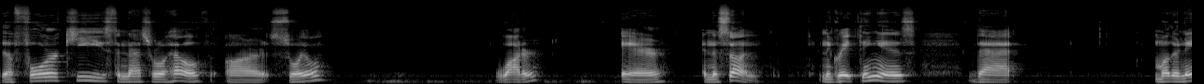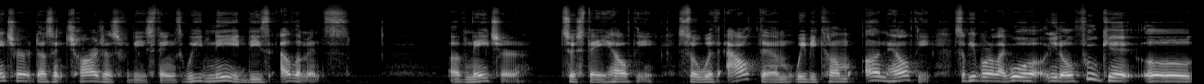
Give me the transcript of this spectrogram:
the four keys to natural health are soil, water, air, and the sun. And the great thing is that Mother Nature doesn't charge us for these things. We need these elements of nature to stay healthy. So without them, we become unhealthy. So people are like, well, you know, food can't uh,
